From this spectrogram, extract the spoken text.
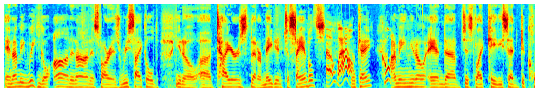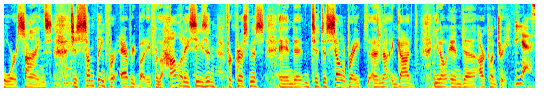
And I mean, we can go on and on as far as recycled, you know, uh, tires that are made into sandals. Oh, wow. Okay. Cool. I mean, you know, and uh, just like Katie said, decor, signs, just something for everybody for the holiday season, for Christmas, and uh, to, to celebrate uh, God, you know, and uh, our country. Yes.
